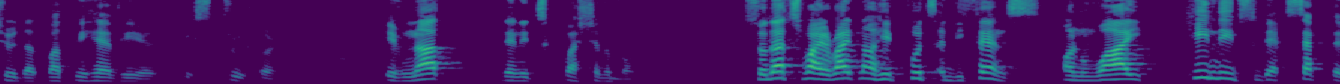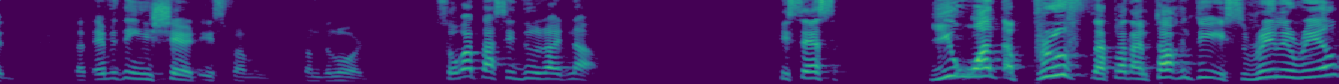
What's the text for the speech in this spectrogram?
sure that what we have here is truth or not. If not, then it's questionable. So that's why right now he puts a defense on why he needs to be accepted, that everything he shared is from, from the Lord. So what does he do right now? He says, You want a proof that what I'm talking to you is really real?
